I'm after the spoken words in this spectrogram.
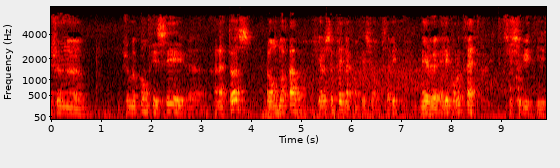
je me, je confessais euh, à la tosse. Alors on ne doit pas. Il y a le secret de la confession, vous savez, mais elle, elle est pour le prêtre. Si celui qui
